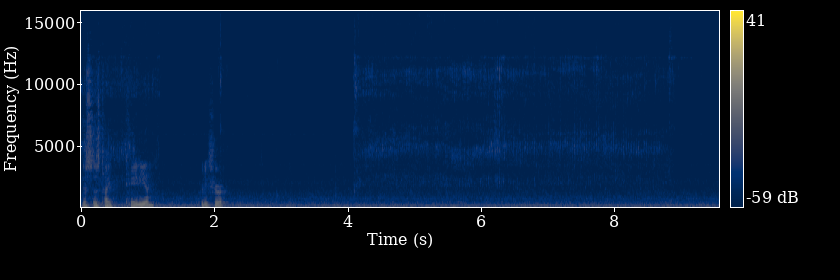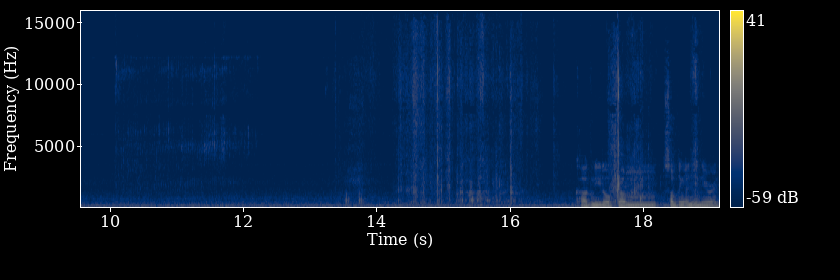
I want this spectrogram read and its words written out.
This is titanium, pretty sure. Cognito from something engineering,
